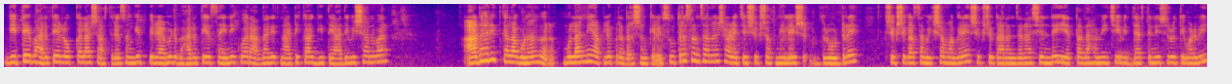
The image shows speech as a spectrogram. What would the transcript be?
गीते भारतीय लोककला शास्त्रीय संगीत पिरॅमिड भारतीय सैनिकवर आधारित नाटिका गीते आदी विषयांवर आधारित कलागुणांवर मुलांनी आपले प्रदर्शन केले. सूत्रसंचालन शाळेचे शिक्षक निलेश द्रोड्रे शिक्षिका समीक्षा मगरे शिक्षिका रंजना शिंदे इयत्ता दहावीची विद्यार्थिनी श्रुती वडवी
